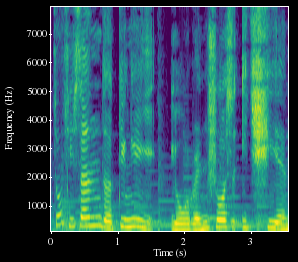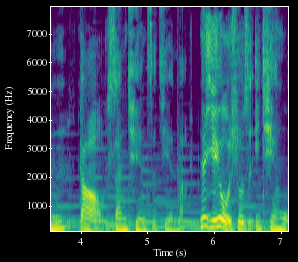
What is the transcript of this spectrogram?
终极山的定义，有人说是一千到三千之间呢，那也有说是一千五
